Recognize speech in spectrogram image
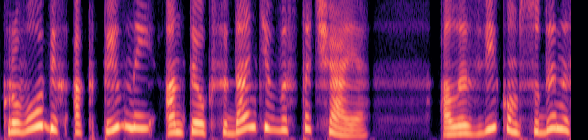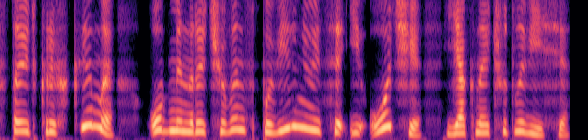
кровообіг активний, антиоксидантів вистачає. Але з віком судини стають крихкими, обмін речовин сповільнюється і очі, як найчутливіші,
